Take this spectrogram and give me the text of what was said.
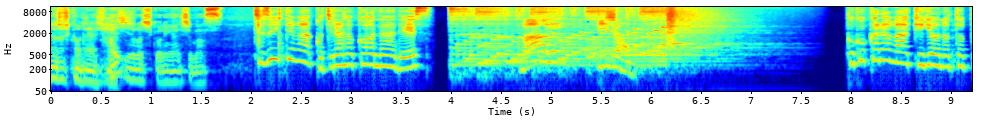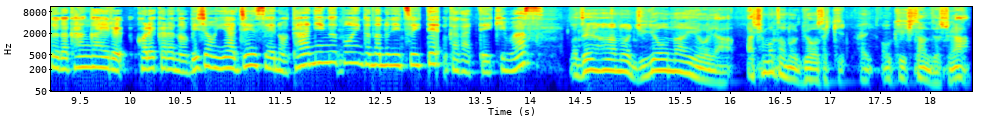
ろしくお願いします。はい、よろしくお願いします。続いてはこちらのコーナーです。マイビジョンここからは企業のトップが考えるこれからのビジョンや人生のターニングポイントなどについて伺っていきます。まあ前半の事業内容や足元の業績、はいお聞きしたんですが、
